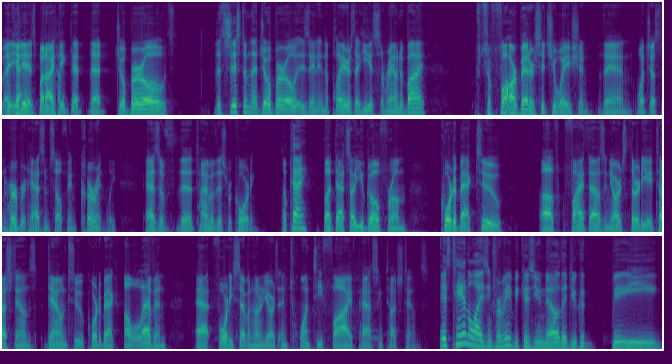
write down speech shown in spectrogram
uh, it Okay. is. But I think that that Joe Burrow, the system that Joe Burrow is in, and the players that he is surrounded by, it's a far better situation than what Justin Herbert has himself in currently, as of the time of this recording Okay. but that's how you go from quarterback two of 5,000 yards, 38 touchdowns, down to quarterback 11 at 4,700 yards and 25 passing touchdowns. It's tantalizing for me because you know that you could be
